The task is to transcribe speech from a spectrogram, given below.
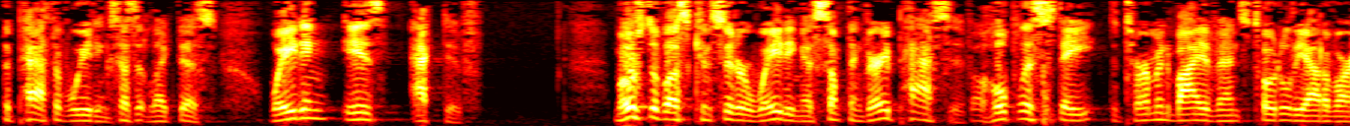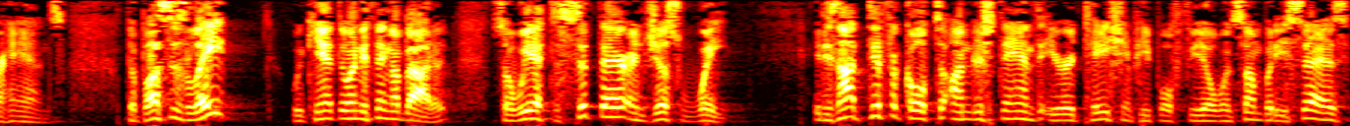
The Path of Waiting, says it like this. Waiting is active. Most of us consider waiting as something very passive, a hopeless state determined by events totally out of our hands. The bus is late, we can't do anything about it, so we have to sit there and just wait. It is not difficult to understand the irritation people feel when somebody says,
